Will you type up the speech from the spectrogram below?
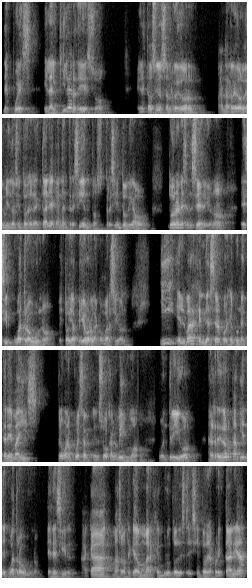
Después, el alquiler de eso, en Estados Unidos alrededor, anda alrededor de 1.200 dólares la hectárea, acá anda en 300, 300 digamos dólares en serio, ¿no? Es decir, 4 a 1, es todavía peor la conversión. Y el margen de hacer, por ejemplo, una hectárea de maíz, pero bueno, puede ser en soja lo mismo, o en trigo, alrededor también de 4 a 1. Es decir, acá más o menos te queda un margen bruto de 600 dólares por hectárea,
